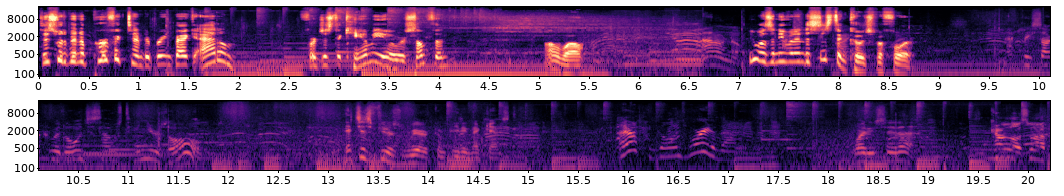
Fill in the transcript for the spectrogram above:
This would have been a perfect time to bring back Adam for just a cameo or something. Oh well. I don't know. He wasn't even an assistant coach before. I played soccer with Owen since I was 10 years old. It just feels weird competing against him. I don't think Owen's worried about it. Why do you say that? Carlos, want to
